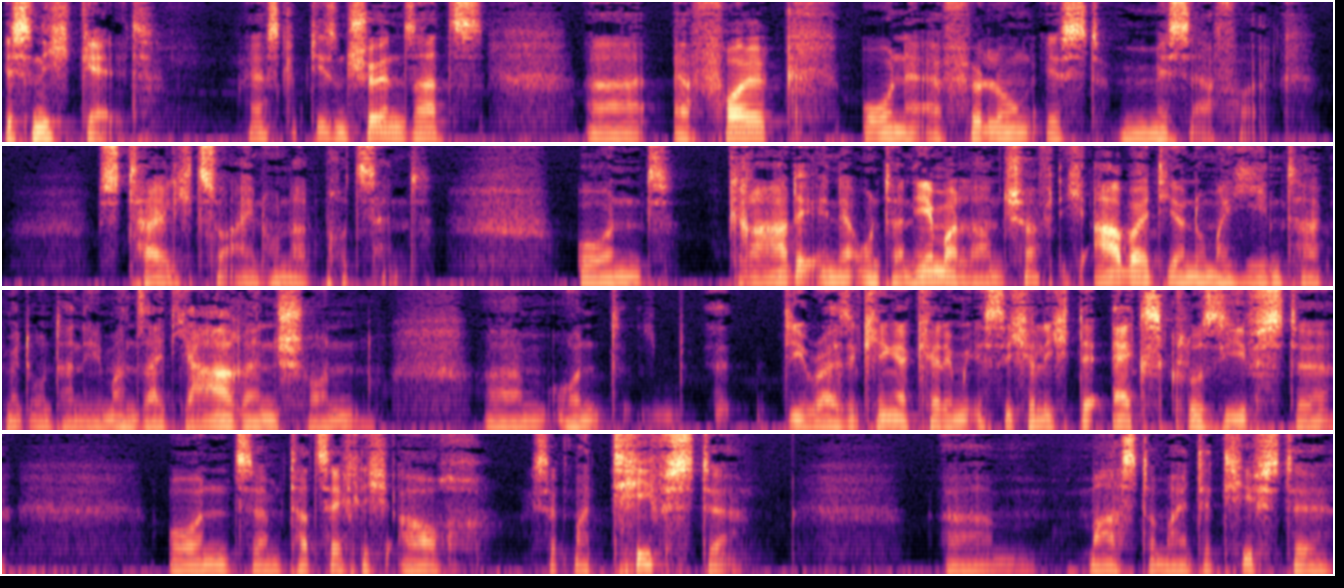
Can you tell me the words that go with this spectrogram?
ist nicht Geld. Ja, es gibt diesen schönen Satz, äh, Erfolg ohne Erfüllung ist Misserfolg. Das teile ich zu 100 Prozent. Und gerade in der Unternehmerlandschaft, ich arbeite ja nun mal jeden Tag mit Unternehmern, seit Jahren schon. Ähm, und die Rising King Academy ist sicherlich der exklusivste und ähm, tatsächlich auch, ich sag mal, tiefste ähm, Mastermind, der tiefste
